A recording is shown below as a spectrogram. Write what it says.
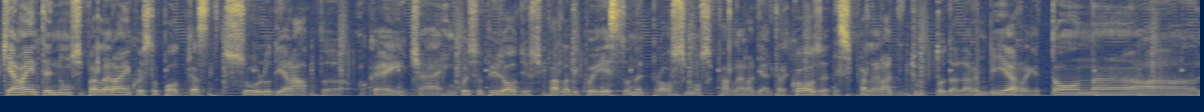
Chiaramente non si parlerà in questo podcast solo di rap, ok? Cioè in questo episodio si parla di questo, nel prossimo si parlerà di altre cose, si parlerà di tutto, dall'R&B al reggaeton a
